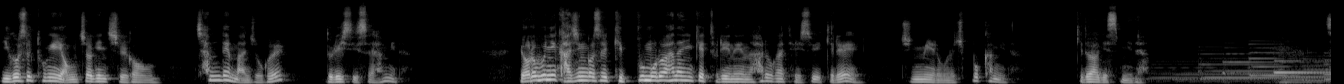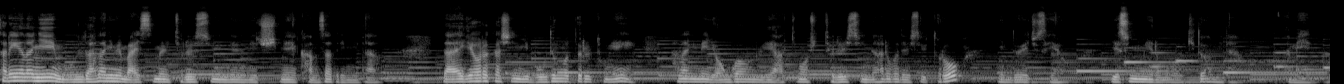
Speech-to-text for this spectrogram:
이것을 통해 영적인 즐거움, 참된 만족을 누릴 수 있어야 합니다. 여러분이 가진 것을 기쁨으로 하나님께 드리는 하루가 될 수 있기를 주님의 이름으로 축복합니다. 기도하겠습니다. 사랑의 하나님, 오늘도 하나님의 말씀을 들을 수 있는 은혜 주심에 감사드립니다. 나에게 허락하신 이 모든 것들을 통해 하나님의 영광을 위해 아낌없이 드릴 수 있는 하루가 될 수 있도록 인도해 주세요. 예수님 이름으로 기도합니다. 아멘.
